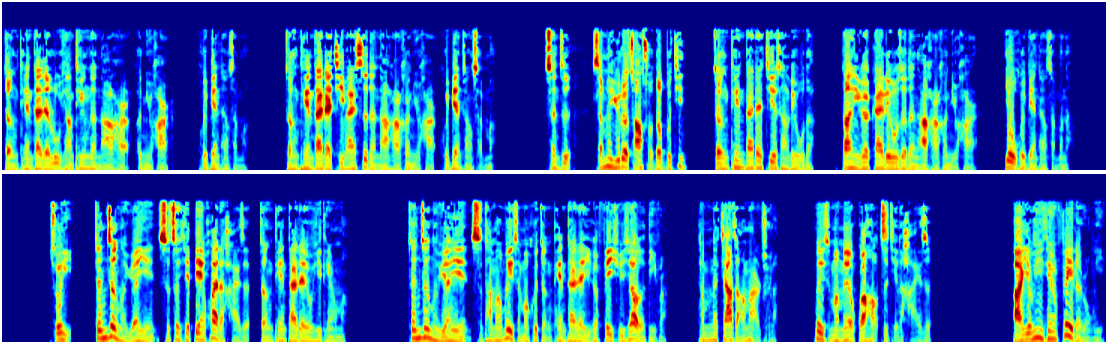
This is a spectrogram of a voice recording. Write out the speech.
整天待在录像厅的男孩和女孩会变成什么？整天待在棋牌室的男孩和女孩会变成什么？甚至什么娱乐场所都不进，整天待在街上溜达，当一个该溜着的男孩和女孩又会变成什么呢？所以，真正的原因是这些变坏的孩子整天待在游戏厅吗？真正的原因是他们为什么会整天待在一个非学校的地方？他们的家长哪儿去了？为什么没有管好自己的孩子？把游戏厅废了容易，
